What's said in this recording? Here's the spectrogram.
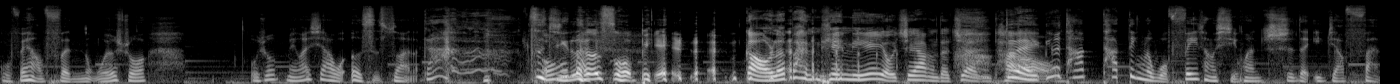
我非常愤怒，我就说，我说没关系啊，我饿死算了，嘎，自己 Oh 勒索别人。搞了半天，你也有这样的正套？对，因为他他订了我非常喜欢吃的一家饭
